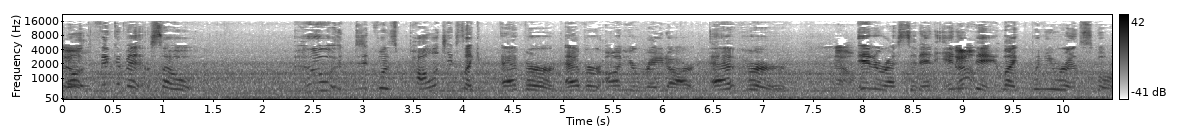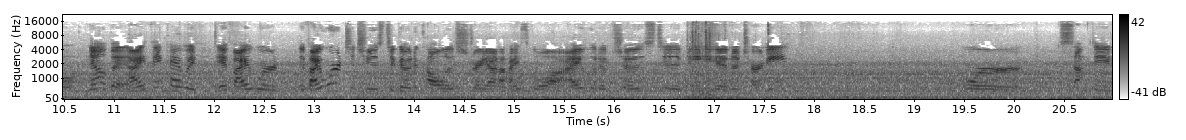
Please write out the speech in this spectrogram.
So, well, think of it. So, who did, was politics like ever, ever on your radar? Ever no. interested in anything like when you were in school? No, but I think I would if I were if I were to choose to go to college straight out of high school, I would have chose to be an attorney or something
